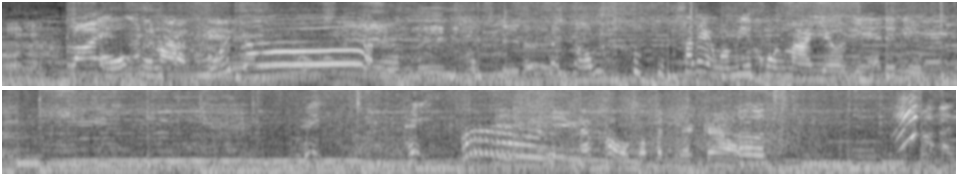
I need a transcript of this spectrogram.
พอแล้วไล่โอ้เหินหักโอ้ย นี่ อะแยะเลยนี่เฮ้ยเฮ้ยเพลงนะเขากับบรรยากาศเอออัน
